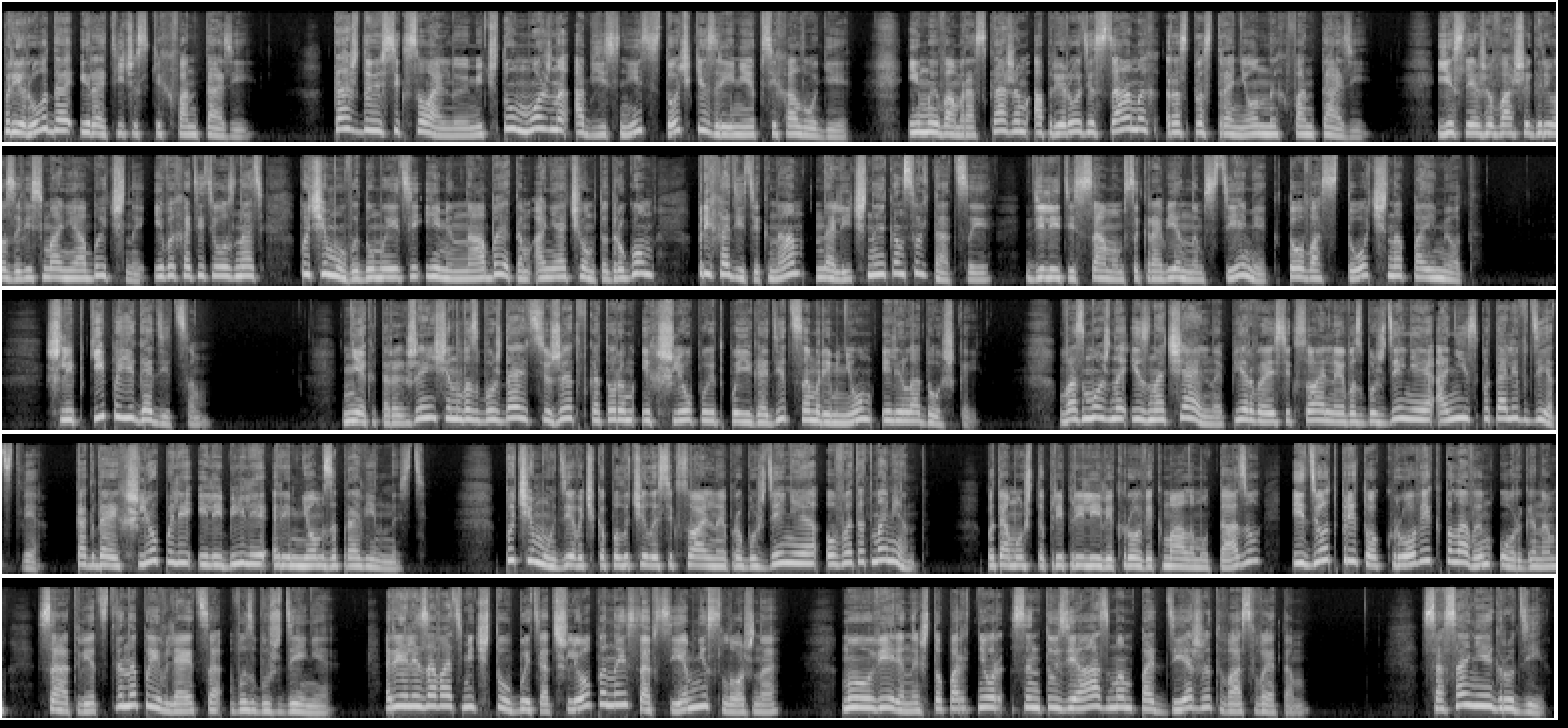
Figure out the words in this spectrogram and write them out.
Природа эротических фантазий. Каждую сексуальную мечту можно объяснить с точки зрения психологии. И мы вам расскажем о природе самых распространенных фантазий. Если же ваши грезы весьма необычны, и вы хотите узнать, почему вы думаете именно об этом, а не о чем-то другом, приходите к нам на личные консультации. Делитесь самым сокровенным с теми, кто вас точно поймет. Шлепки по ягодицам. Некоторых женщин возбуждает сюжет, в котором их шлепают по ягодицам ремнем или ладошкой. Возможно, изначально первое сексуальное возбуждение они испытали в детстве, когда их шлепали или били ремнем за провинность. Почему девочка получила сексуальное пробуждение в этот момент? Потому что при приливе крови к малому тазу идет приток крови к половым органам, соответственно, появляется возбуждение. Реализовать мечту быть отшлепанной совсем несложно. Мы уверены, что партнер с энтузиазмом поддержит вас в этом. Сосание груди.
